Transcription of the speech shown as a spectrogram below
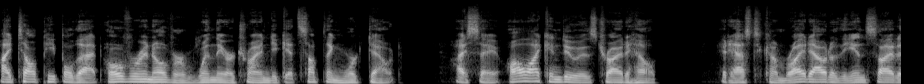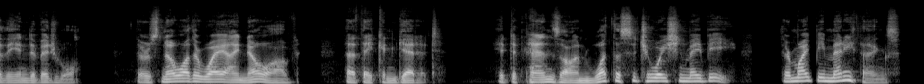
I tell people that over and over when they are trying to get something worked out. I say, all I can do is try to help. It has to come right out of the inside of the individual. There's no other way I know of that they can get it. It depends on what the situation may be. There might be many things,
